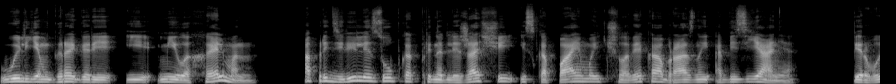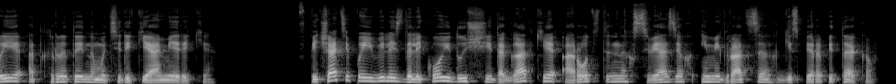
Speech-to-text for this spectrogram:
Уильям Грегори и Мила Хельман определили зуб как принадлежащий ископаемой человекообразной обезьяне, впервые открытой на материке Америки печати появились далеко идущие догадки о родственных связях и миграциях гесперопитеков.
